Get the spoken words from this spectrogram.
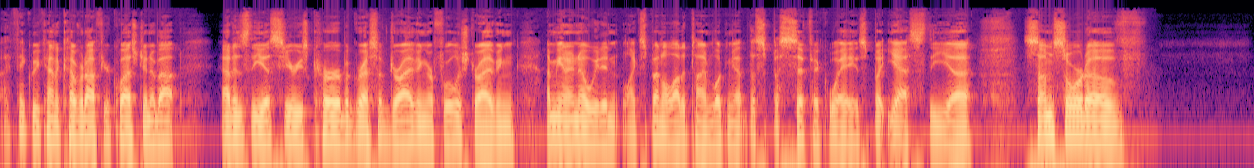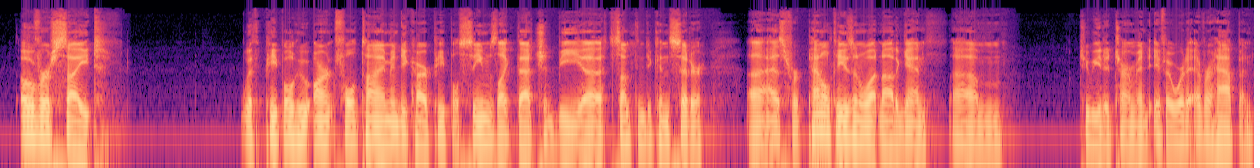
I think we kind of covered off your question about how does the uh, series curb aggressive driving or foolish driving. I mean, I know we didn't like spend a lot of time looking at the specific ways, but yes, the uh, some sort of oversight with people who aren't full time IndyCar people seems like that should be uh, something to consider. Uh, as for penalties and whatnot, again, um, to be determined if it were to ever happen.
